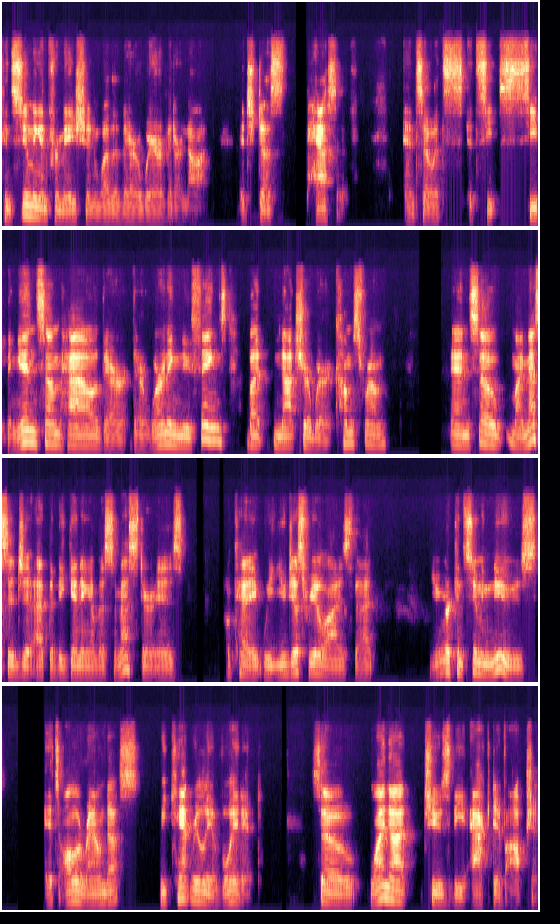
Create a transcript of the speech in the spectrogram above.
consuming information whether they're aware of it or not. It's just passive. And so it's it's seeping in somehow. They're they're learning new things, but not sure where it comes from. And so my message at the beginning of a semester is, okay, we, you just realized that you are consuming news. It's all around us. We can't really avoid it. So why not choose the active option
